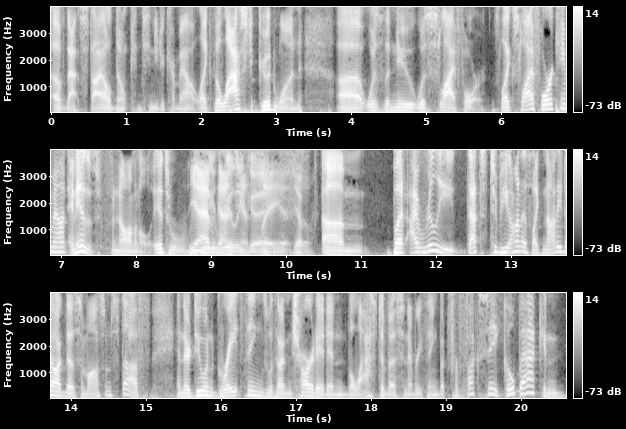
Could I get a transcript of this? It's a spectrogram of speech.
of that style don't continue to come out. Like the last good one uh, was the new was Sly Four. So like Sly Four came out and it is phenomenal. It's really Yeah, I haven't gotten really a chance good. to play it yet. so. Um, but I really, that's to be honest, like Naughty Dog does some awesome stuff, and they're doing great things with Uncharted and The Last of Us and everything. But for fuck's sake, go back and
